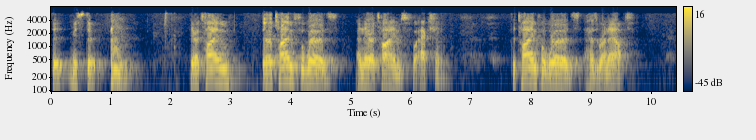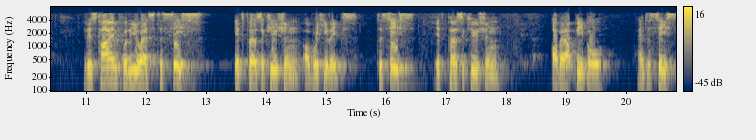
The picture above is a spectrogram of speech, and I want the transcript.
that Mr. there, are time, there are times for words and there are times for action. The time for words has run out. It is time for the US to cease its persecution of WikiLeaks, to cease its persecution of our people, and to cease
